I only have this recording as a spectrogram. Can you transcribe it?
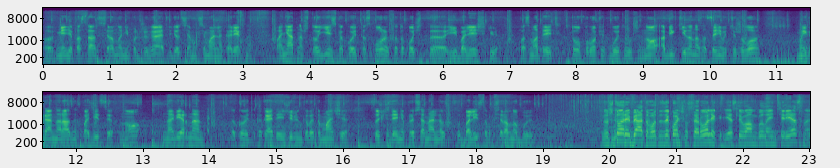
э, в медиапространстве все равно не поджигает, ведет себя максимально корректно. Понятно, что есть какой-то спор, и кто-то хочет э, и болельщики посмотреть, кто профик будет лучше. Но объективно нас оценивать тяжело. Мы играем на разных позициях, но, наверное, какая-то изюминка в этом матче с точки зрения профессиональных футболистов все равно будет. Ну что, ребята, вот и закончился ролик. Если вам было интересно,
